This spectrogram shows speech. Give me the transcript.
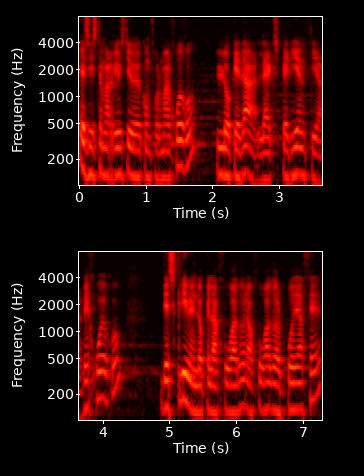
El sistema realístico que conforma el juego, lo que da la experiencia de juego, describen lo que la jugadora o jugador puede hacer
